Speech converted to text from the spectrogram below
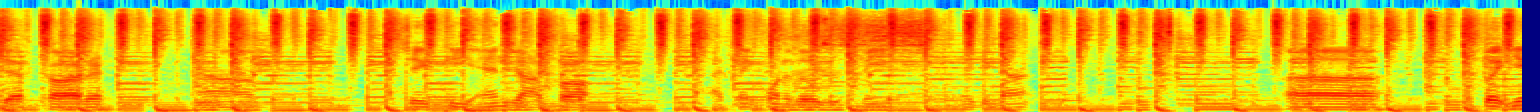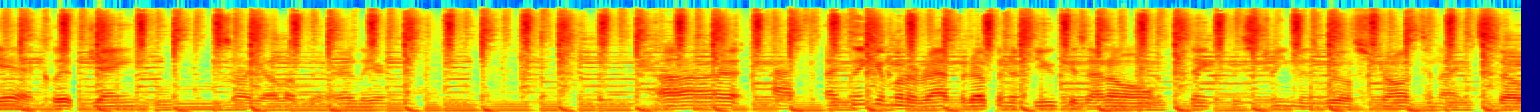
Jeff Carter, um, JP, and John Paul. I think one of those is me, maybe not. Uh, but yeah, Clip Jane. Saw y'all up there earlier. Uh, I, I think I'm gonna wrap it up in a few because I don't think the stream is real strong tonight. So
